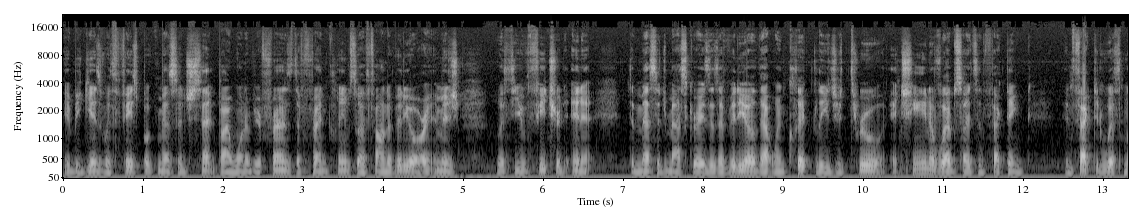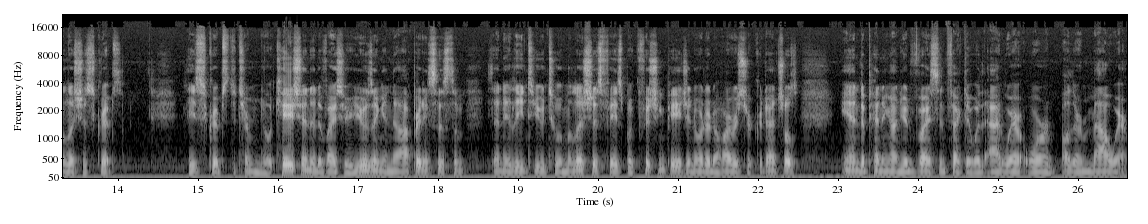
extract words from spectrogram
It begins with Facebook message sent by one of your friends. The friend claims to have found a video or image with you featured in it. The message masquerades as a video that, when clicked, leads you through a chain of websites infecting, infected with malicious scripts. These scripts determine the location, the device you're using, and the operating system. Then they lead to you to a malicious Facebook phishing page in order to harvest your credentials, and depending on your device, infect it with adware or other malware.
